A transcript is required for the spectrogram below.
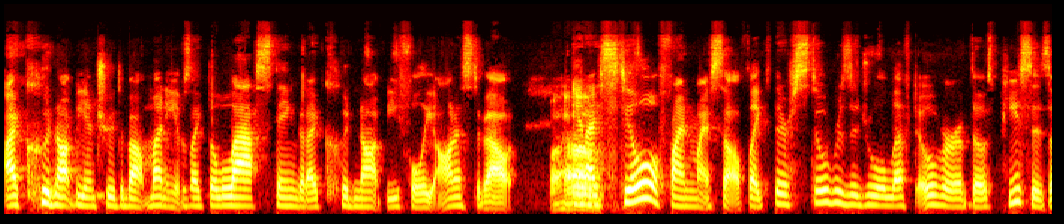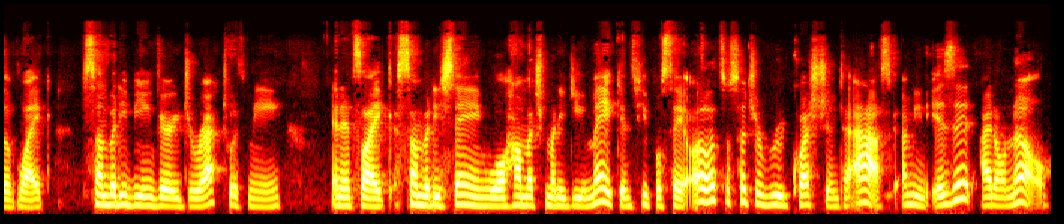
i could not be in truth about money. It was like the last thing that i could not be fully honest about. Wow. and i still find myself like there's still residual left over of those pieces of like somebody being very direct with me. And it's like somebody saying well how much money do you make? And people say oh that's a, such a rude question to ask. I mean is it? I don't know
